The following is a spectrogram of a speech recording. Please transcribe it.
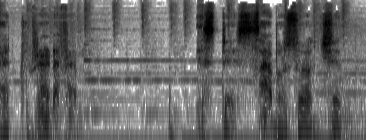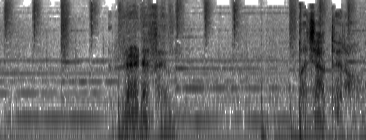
at Red F M stay cyber सुरक्षित। रेड एफ़ एम बचाते रहो।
